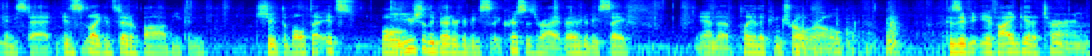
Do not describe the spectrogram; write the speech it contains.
instead, it's like instead of Bob, you can shoot the bolt. At. It's Well- usually better to be. Chris is right. Better to be safe and uh, play the control role. Because if if I get a turn,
